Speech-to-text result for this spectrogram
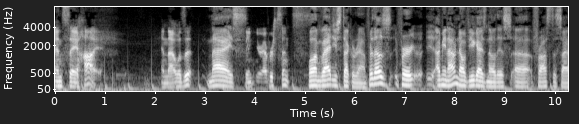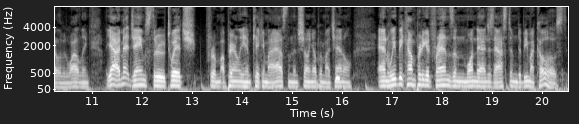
and say hi. And that was it. Nice. Been here ever since. Well, I'm glad you stuck around. For those, for I mean, I don't know if you guys know this, uh, Frost Asylum and Wildling. Yeah, I met James through Twitch from apparently him kicking my ass and then showing up in my channel, and we've become pretty good friends. And one day I just asked him to be my co-host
